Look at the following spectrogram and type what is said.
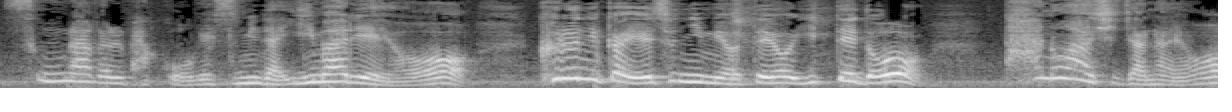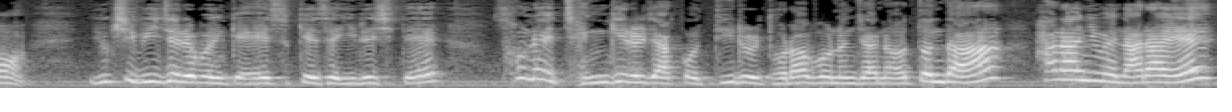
승낙을 받고 오겠습니다. 이 말이에요. 그러니까 예수님이 어때요? 이때도 단호하시잖아요. 62절에 보니까 예수께서 이르시되 손에 쟁기를 잡고 뒤를 돌아보는 자는 어떤다? 하나님의 나라에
